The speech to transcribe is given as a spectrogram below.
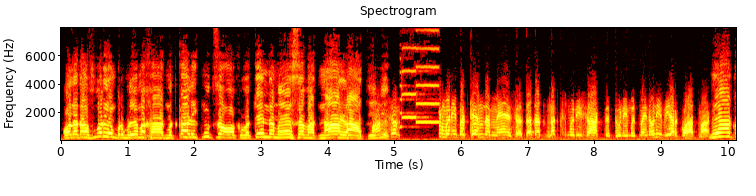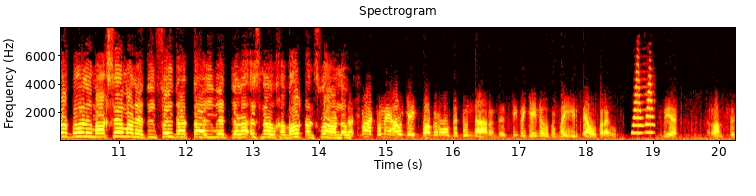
ons het al voorheen probleme gehad met Kali Kutse ook, bekende mense wat nalaat, jy Man, weet. met die bekende mense, dat het niks met die saak te doen nie. Moet my nou nie weer kwaad maak. Ja, ek ook wil nie, maar ek sê maar net, die feit dat uh, jy weet, julle is nou gewild en swaar nou. Dat smaak vir my ou jy boggerol te doen daar en dis nie wat jy nou vir my hier bel vir 'n twee rand se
